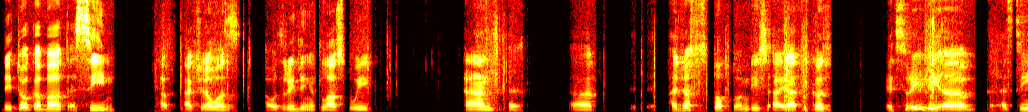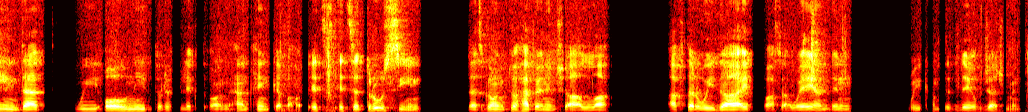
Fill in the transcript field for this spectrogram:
they talk about a scene. Actually, I was I was reading it last week, and uh, uh, I just stopped on this ayat because it's really a, a scene that we all need to reflect on and think about. It's it's a true scene that's going to happen, inshallah, after we die, pass away, and then we come to the day of judgment.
